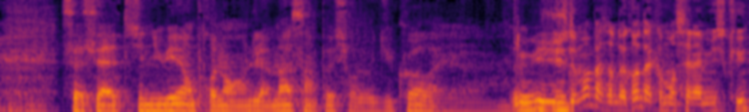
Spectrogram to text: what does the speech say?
ça s'est atténué en prenant de la masse un peu sur le haut du corps. Et, euh, Justement, à partir de quand t'as commencé la muscu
